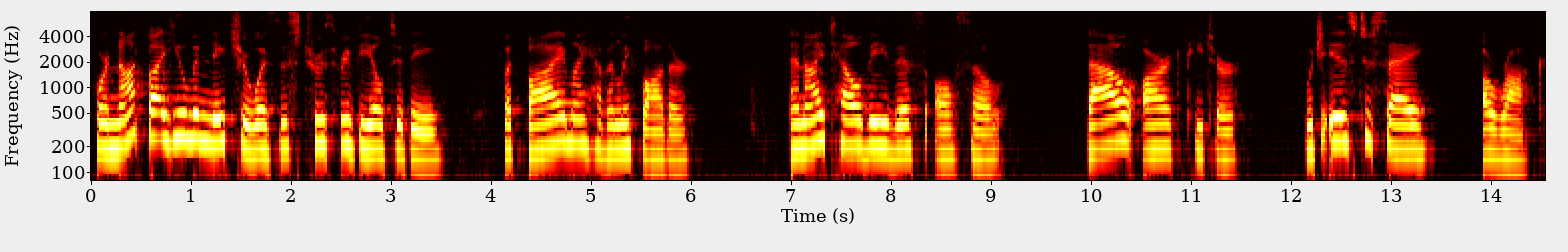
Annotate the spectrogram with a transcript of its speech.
for not by human nature was this truth revealed to thee, but by my heavenly Father. And I tell thee this also Thou art Peter, which is to say, a rock.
